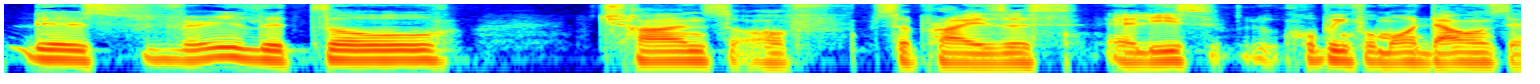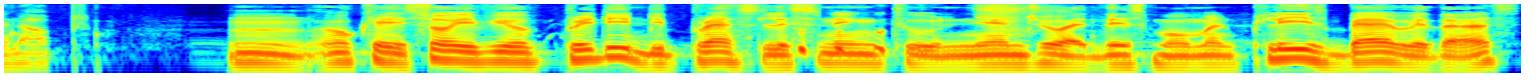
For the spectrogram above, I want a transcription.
there's very little chance of surprises, at least hoping for more downs than ups. Mm, okay, so if you're pretty depressed listening to Nian Tjoe at this moment, please bear with us.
